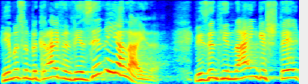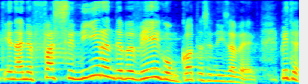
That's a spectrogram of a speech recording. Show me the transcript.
wir müssen begreifen, wir sind nicht alleine. Wir sind hineingestellt in eine faszinierende Bewegung Gottes in dieser Welt. Bitte,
